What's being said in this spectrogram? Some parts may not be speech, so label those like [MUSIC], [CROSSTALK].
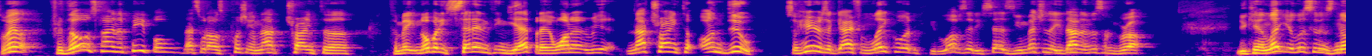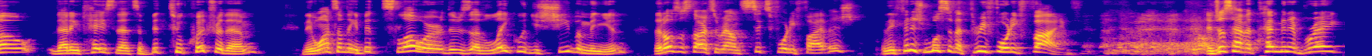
So for those kind of people, that's what I was pushing. I'm not trying to, to make, nobody said anything yet, but I want to, re, not trying to undo. So here's a guy from Lakewood. He loves it. He says, you mentioned that you daven in this You can let your listeners know that in case that's a bit too quick for them, they want something a bit slower. There's a Lakewood Yeshiva minion that also starts around 6:45ish, and they finish Musaf at 3:45, and just have a 10 minute break,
